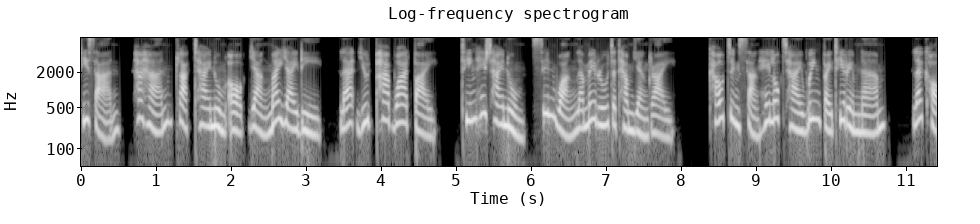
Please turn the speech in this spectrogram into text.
ที่ศาลทหารผลักชายหนุ่มออกอย่างไม่ใยดี และยึดภาพวาดไป ทิ้งให้ชายหนุ่ม สิ้นหวังและไม่รู้จะทำอย่างไร เขาจึงสั่งให้ลูกชายวิ่งไปที่ริมน้ำและขอ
